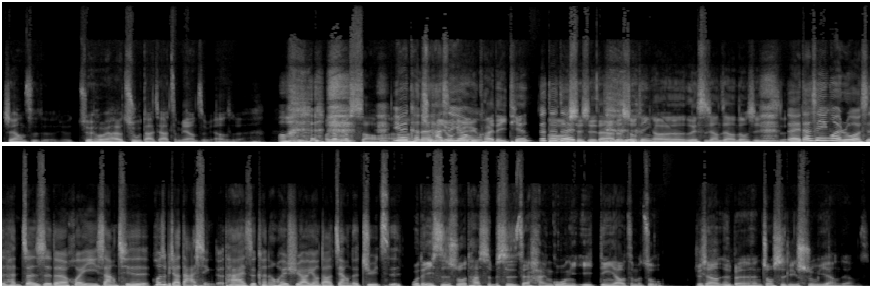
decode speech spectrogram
这样子的，就最后还要祝大家怎么样怎么样，是吧？哦，好像比较少啊，因为可能他是用愉快的一天，对对对，谢谢大家的收听，呃，类似像这样的东西是。对，但是因为如果是很正式的会议上，其实或是比较大型的，他还是可能会需要用到这样的句子。我的意思是说，他是不是在韩国你一定要这么做？就像日本人很重视礼数一样，这样子。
